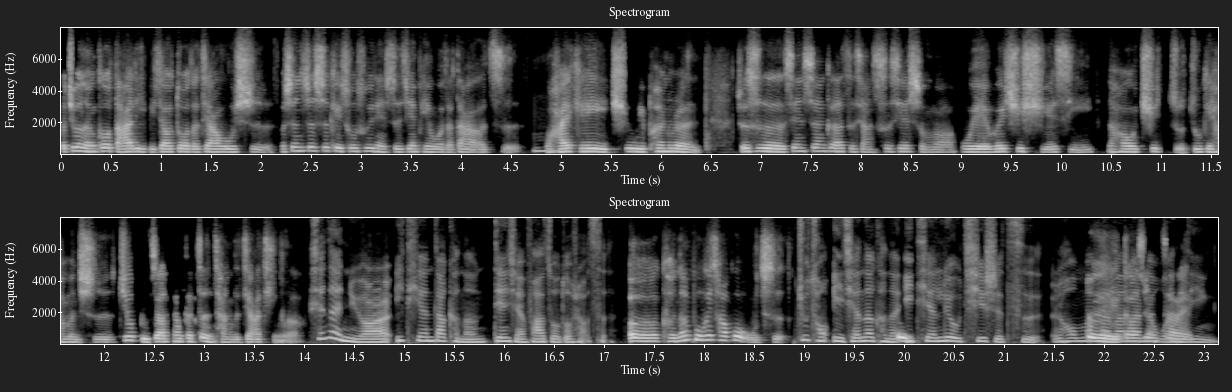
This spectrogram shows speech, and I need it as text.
我就能够打理比较多的家务事。我甚至是可以抽出一点时间陪我的大儿子，我还可以去烹饪，就是先生跟儿子想吃些什么，我也会去学习，然后去煮煮给他们吃，就比较像个正常的家庭了。现在女儿一天她可能癫痫发作多少次？呃，可能不会超过五次，就从以前的可能一天六七十次，然后慢慢慢慢的稳定，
